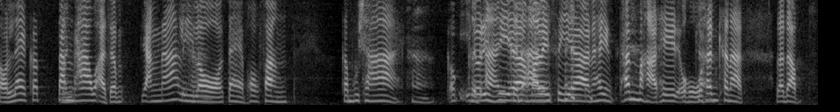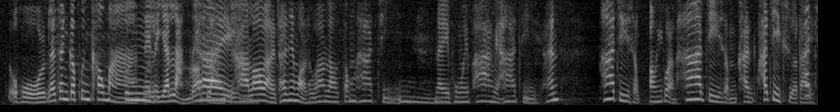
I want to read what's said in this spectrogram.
ตอนแรกก็ตั้งมันท่าว่าอาจจะยังนะรีรอ แต่พอฟังกัมพูชาค่ะก็อินขิโดนีเซียขินอมาเลเซียนะคะอย่างท่านมหาเทศโอ้โหค่ะท่านขนาดระดับโอ้โห แล้วท่านก็เพิ่งเข้ามาเพิ่งในระยะหลังรอบหลัใช่งเองค่ะรอบหลังท่านยังบอกเลยว่าเราต้อง 5G อืมในภูมิภาคเนี่ย 5G เพราะฉะนั้น 5G สำเอางี้ก่อน 5G สำคัญ 5G คืออะไร 5G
